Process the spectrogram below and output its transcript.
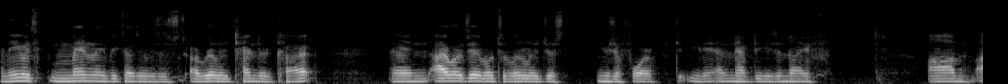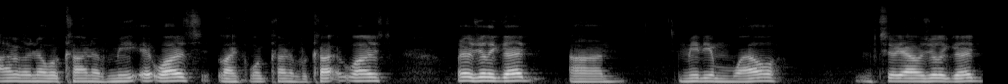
I think it was mainly because it was a really tender cut, and I was able to literally just use a fork to eat it. I didn't have to use a knife. Um, I don't really know what kind of meat it was, like what kind of a cut it was, but it was really good. Um, medium well. So yeah, it was really good.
